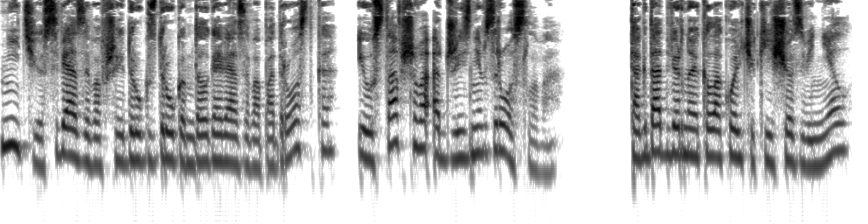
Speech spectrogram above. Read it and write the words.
нитью, связывавшей друг с другом долговязого подростка и уставшего от жизни взрослого. Тогда дверной колокольчик еще звенел,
